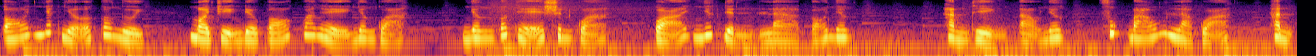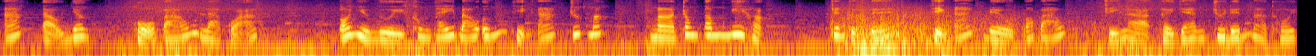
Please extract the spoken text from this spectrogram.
có nhắc nhở con người mọi chuyện đều có quan hệ nhân quả. Nhân có thể sinh quả, quả nhất định là có nhân. Hành thiện tạo nhân, phúc báo là quả, hành ác tạo nhân, khổ báo là quả. Có nhiều người không thấy báo ứng thiện ác trước mắt mà trong tâm nghi hoặc. Trên thực tế, thiện ác đều có báo, chỉ là thời gian chưa đến mà thôi.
